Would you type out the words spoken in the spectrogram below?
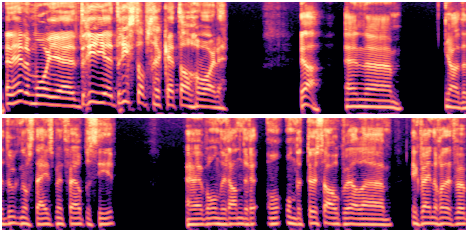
een hele mooie drie, uh, drie-stapsraket al geworden. Ja, en uh, ja, dat doe ik nog steeds met veel plezier. En we hebben onder andere ondertussen ook wel... ik weet nog dat we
